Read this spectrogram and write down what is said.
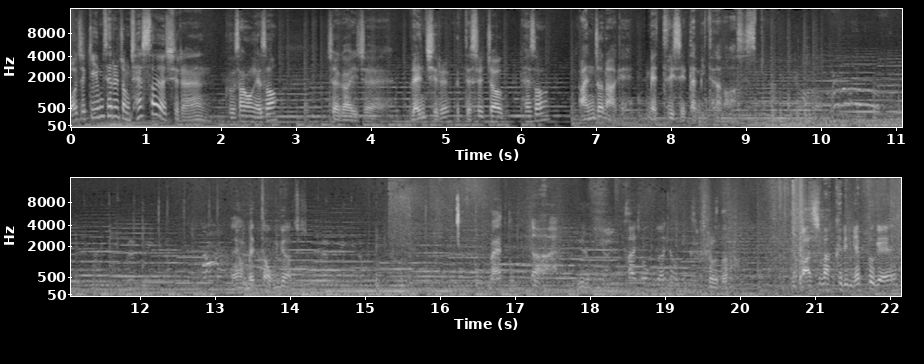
어제 끼임새를 좀 챘어요, 실은. 그 상황에서 제가 이제 렌치를 그때 슬쩍 해서 안전하게 매트리스 일단 밑에다 넣어놨었습니다. 네, 형 매트 옮겨놨죠. 매트 아, 위로 옮겨. 아, 저 옮겨줘. 그러더라 마지막 그림 예쁘게.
